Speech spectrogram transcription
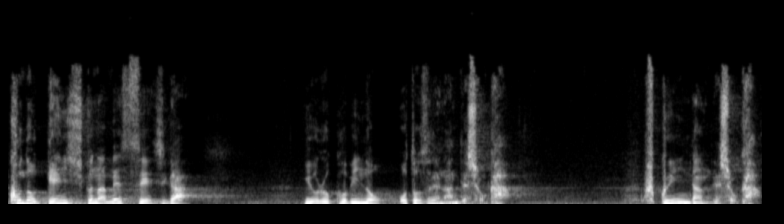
この厳粛なメッセージが喜びの訪れなんでしょうか？福音なんでしょうか？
